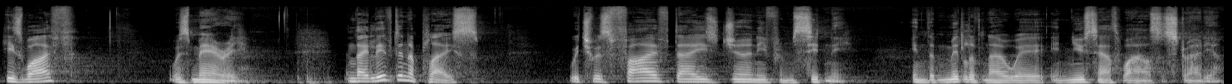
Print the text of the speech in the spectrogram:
His wife was Mary, and they lived in a place which was five days' journey from Sydney in the middle of nowhere in New South Wales, Australia.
